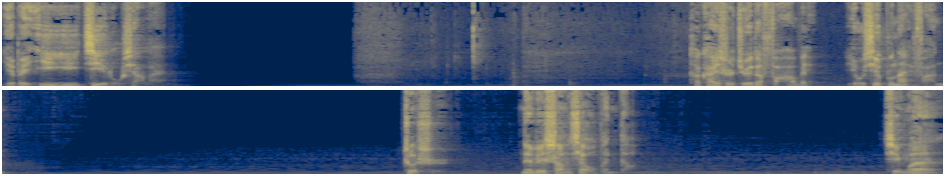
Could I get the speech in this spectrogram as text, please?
也被一一记录下来。他开始觉得乏味，有些不耐烦。这时，那位上校问道：“请问？”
